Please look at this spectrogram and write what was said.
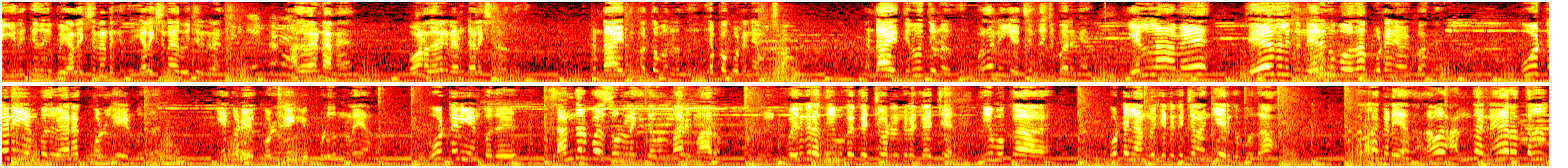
இருக்குது? இப்ப எலெக்ஷன் நடக்குது. எலெக்ஷன் அறிவிச்சிருக்கிறாங்க. அது வேண்டாங்க. போன தடவை ரெண்டு எலெக்ஷன் நடந்தது. ரெண்டாயிரத்தி பத்தொன்பது நடந்தது. எப்ப கூட்டணி அமைச்சோம்? ரெண்டாயிரத்தி இருபத்தி ஒன்று இருந்தது முதல்ல நீங்க சிந்திச்சு பாருங்க. எல்லாமே தேர்தலுக்கு நெருங்கும் போதுதான் கூட்டணி அமைப்பாங்க. கூட்டணி என்பது வேற கொள்கை என்பது வேற. எங்களுடைய கொள்கை எப்பொழுதும் நிலையானது. கூட்டணி என்பது சந்தர்ப்ப சூழ்நிலைக்கு தகுந்த மாதிரி மாறும். இப்ப இருக்கிற திமுக கட்சியோட இருக்கிற கட்சி திமுக கூட்டணி அங்கே கட்சி அங்கேயே இருக்க போதா? அதெல்லாம் கிடையாது. அதாவது அந்த நேரத்தில்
